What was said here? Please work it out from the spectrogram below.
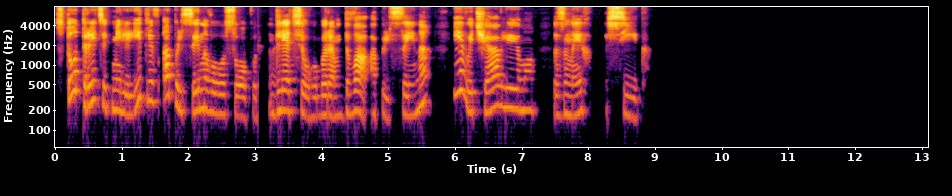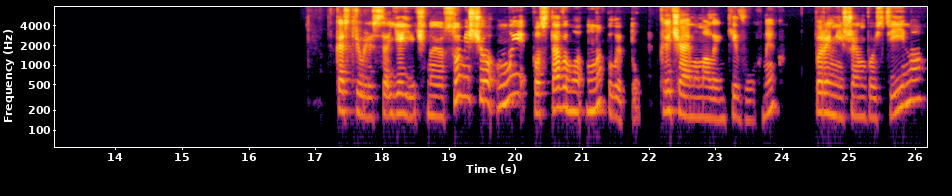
130 мл апельсинового соку. Для цього беремо 2 апельсина і вичавлюємо з них сік. Кастрюлю з яєчною сумішю ми поставимо на плиту. Включаємо маленький вогник, перемішуємо постійно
